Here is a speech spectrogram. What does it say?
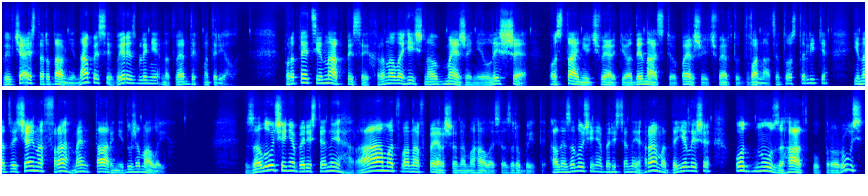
вивчає стародавні написи, вирізблені на твердих матеріалах. Проте ці надписи хронологічно обмежені лише останньою чвертю 11, першою чвертю 12 століття і надзвичайно фрагментарні, дуже мало їх. Залучення берестяних грамот вона вперше намагалася зробити, але залучення берестяних грамот дає лише одну згадку про Русь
